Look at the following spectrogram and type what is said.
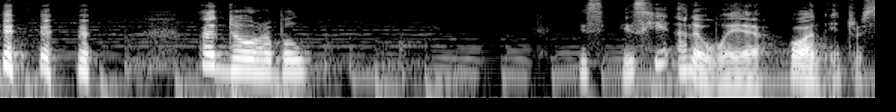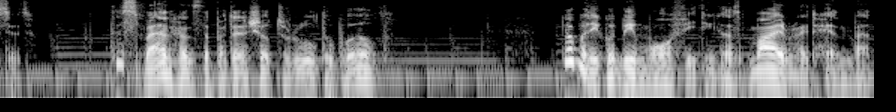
Adorable. Is, is he unaware or uninterested? This man has the potential to rule the world. Nobody could be more fitting as my right-hand man.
